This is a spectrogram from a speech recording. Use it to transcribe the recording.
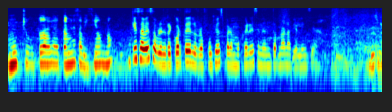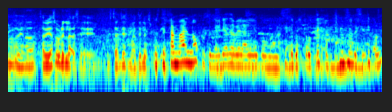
mucho, todavía también esa visión, ¿no? ¿Qué sabes sobre el recorte de los refugios para mujeres en entorno a la violencia? De eso no sabía nada. Sabía sobre las eh, estancias infantiles. Pues que está mal, ¿no? Porque debería de haber algo así que nos proteja de ese tipo, ¿no?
